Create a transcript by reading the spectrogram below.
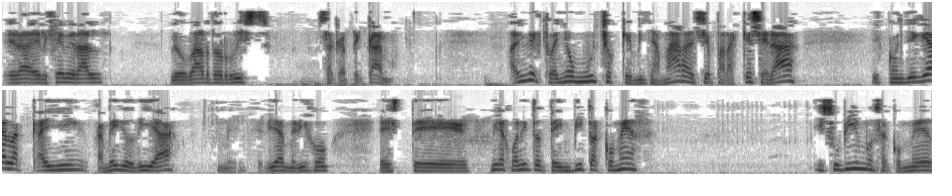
era el general Leobardo Ruiz, Zacatecano. A mí me extrañó mucho que me llamara, decía, ¿para qué será? Y cuando llegué a la calle a mediodía, el día me dijo, este, mira Juanito, te invito a comer y subimos a comer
